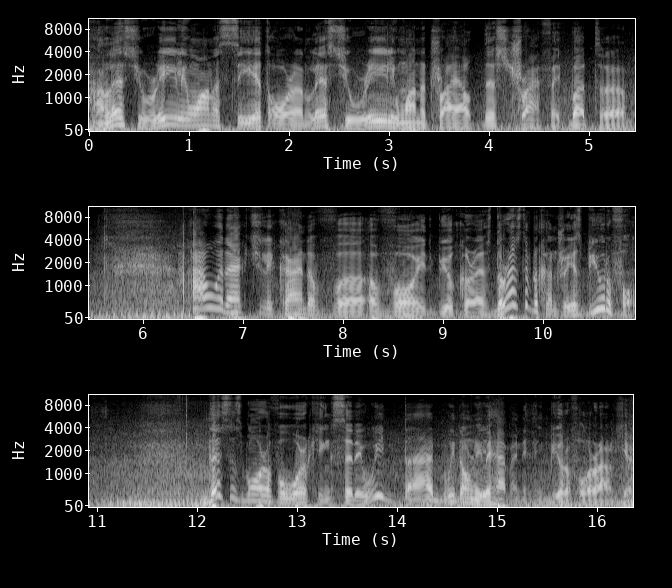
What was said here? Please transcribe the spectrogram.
unless you really want to see it or unless you really want to try out this traffic. But uh, I would actually kind of uh, avoid Bucharest. The rest of the country is beautiful. This is more of a working city. We uh, we don't really have anything beautiful around here.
